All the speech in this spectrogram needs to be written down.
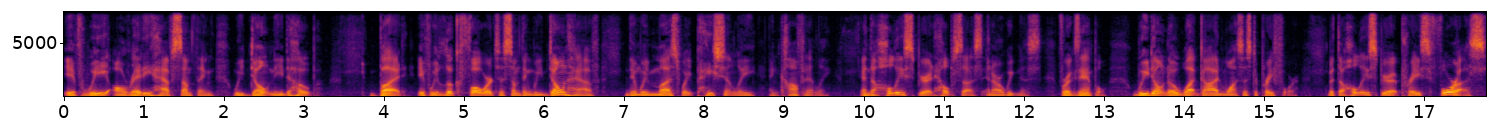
If we already have something, we don't need to hope. But if we look forward to something we don't have, then we must wait patiently and confidently. And the Holy Spirit helps us in our weakness. For example, we don't know what God wants us to pray for, but the Holy Spirit prays for us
